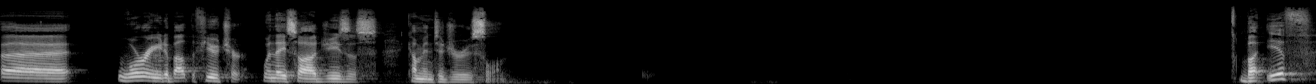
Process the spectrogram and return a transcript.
uh, worried about the future when they saw Jesus come into Jerusalem. But if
